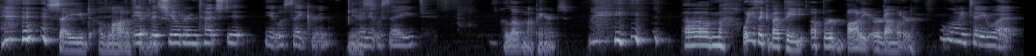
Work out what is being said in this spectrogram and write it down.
saved a lot of things. If the children touched it, it was sacred yes. and it was saved. I love my parents. um, what do you think about the upper body ergometer? Well, let me tell you what,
